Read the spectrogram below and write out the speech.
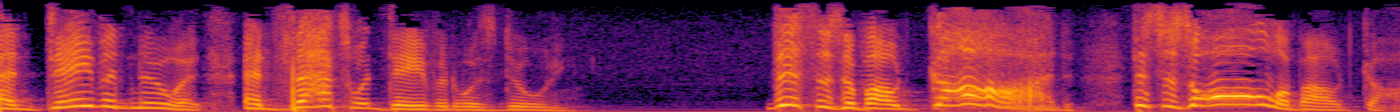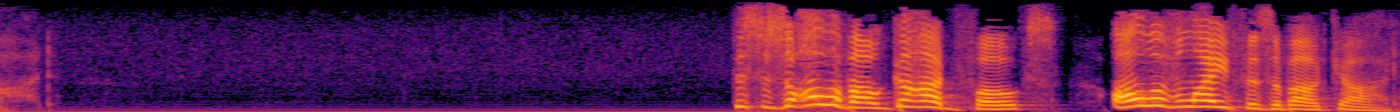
And David knew it, and that's what David was doing. This is about God. This is all about God. This is all about God, folks. All of life is about God.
